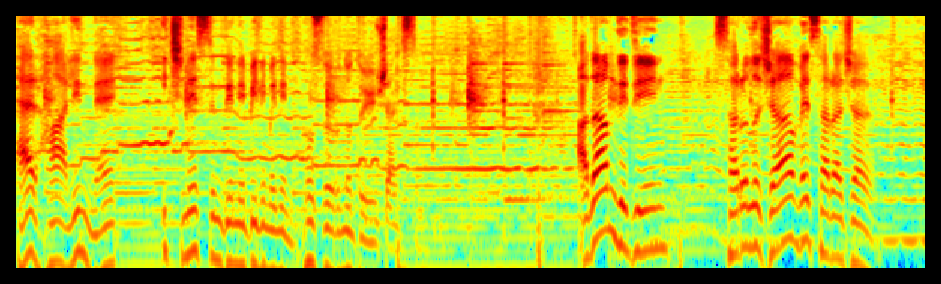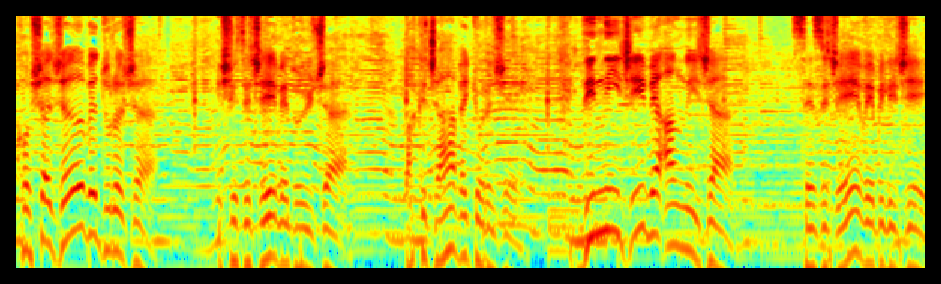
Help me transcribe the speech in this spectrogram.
Her halinle içine sindiğini bilmenin huzurunu duyacaksın. Adam dediğin sarılacağı ve saracağı, koşacağı ve duracağı, işiteceği ve duyacağı, bakacağı ve göreceği, dinleyeceği ve anlayacağı, sezeceği ve bileceği,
